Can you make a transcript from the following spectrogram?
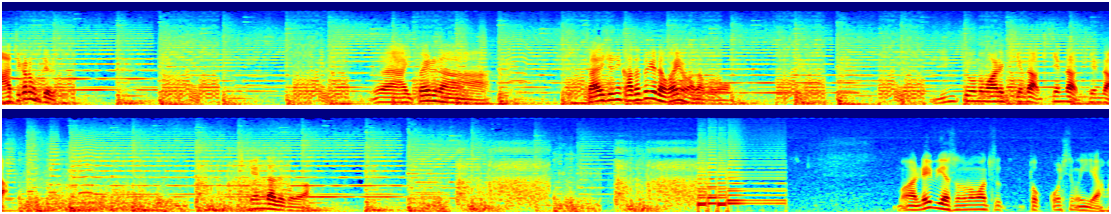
あー、力持ってる。うわー、いっぱいいるな最初に片付けた方がいいのかな、この。陣長の周り危険だ、危険だ、危険だ。危険だぜ、これは。まあ、レビはそのままつ特攻してもいいや。こ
